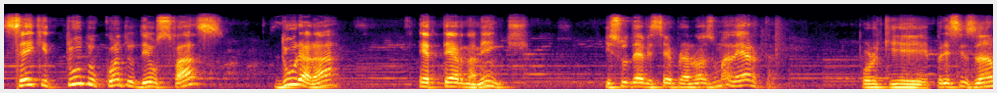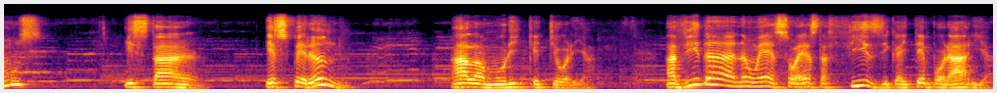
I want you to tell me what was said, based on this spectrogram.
Sei que tudo quanto Deus faz durará eternamente. Isso deve ser para nós um alerta porque precisamos estar esperando a teoria. A vida não é só esta física e temporária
